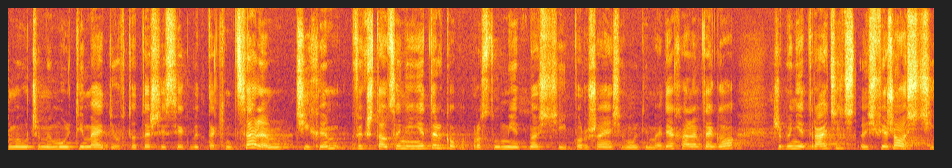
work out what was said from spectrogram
My uczymy multimediów, to też jest jakby takim celem cichym wykształcenie nie tylko po prostu umiejętności poruszania się w multimediach, ale tego, żeby nie tracić świeżości.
